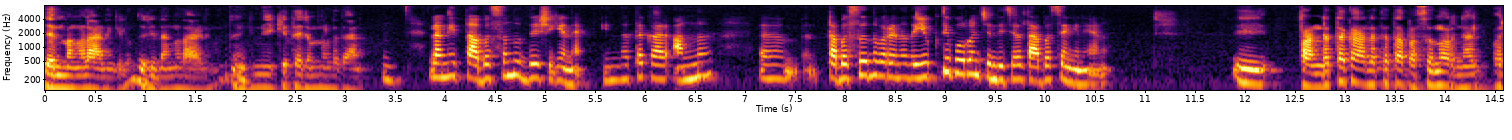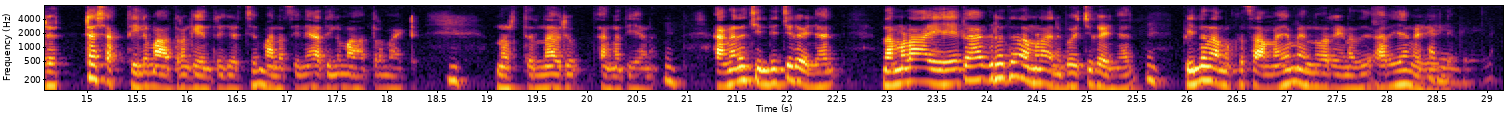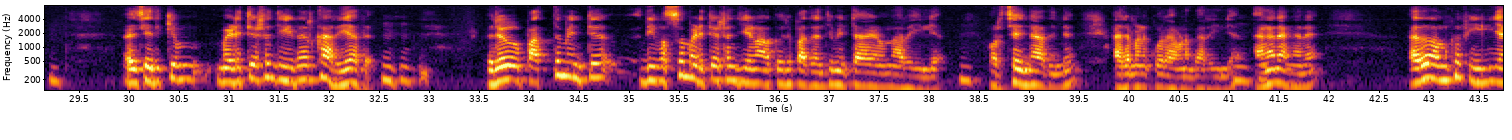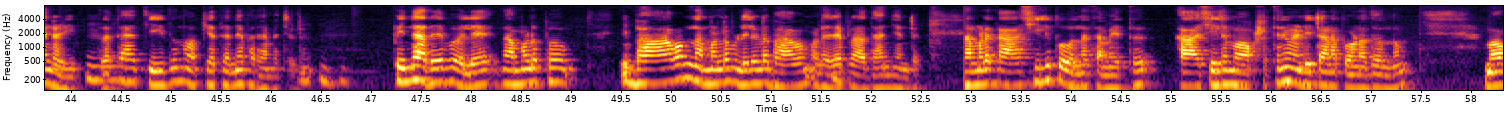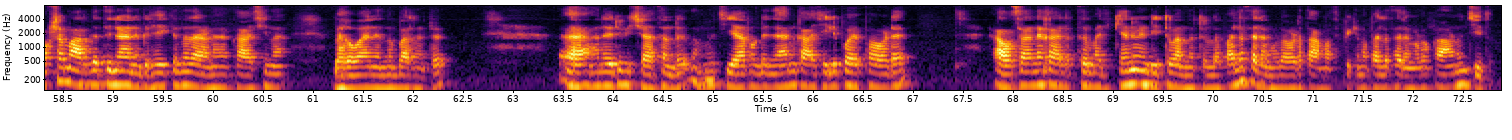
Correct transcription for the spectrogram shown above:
ജന്മങ്ങളാണെങ്കിലും ദുരിതങ്ങളാണെങ്കിലും നീക്കി തരും എന്നുള്ളതാണ്. അല്ലാണ്ട് ഈ തപസ് എന്ന് ഉദ്ദേശിക്കുന്നത് ഇന്നത്തെ കാല അന്ന് തപസ് എന്ന് പറയുന്നത് യുക്തിപൂർവം ചിന്തിച്ചാൽ തപസ് എങ്ങനെയാണ്? ഈ പണ്ടത്തെ കാലത്തെ തപസ് എന്ന് പറഞ്ഞാൽ ഒരൊറ്റ ശക്തിയിൽ മാത്രം കേന്ദ്രീകരിച്ച് മനസ്സിനെ അതിൽ മാത്രമായിട്ട്. നിർത്തുന്ന ഒരു സംഗതിയാണ്. അങ്ങനെ ചിന്തിച്ചു കഴിഞ്ഞാൽ നമ്മൾ ആ ഏകാഗ്രത നമ്മൾ അനുഭവിച്ചു കഴിഞ്ഞാൽ പിന്നെ നമുക്ക് സമയം എന്ന് പറയുന്നത് അറിയാൻ കഴിയില്ല. ശരിക്കും മെഡിറ്റേഷൻ ചെയ്തവർക്ക് അറിയാതെ. ഒരു പത്ത് മിനിറ്റ് ദിവസം മെഡിറ്റേഷൻ ചെയ്യുന്ന ആൾക്ക് ഒരു പതിനഞ്ച് മിനിറ്റ് ആയണമെന്ന് അറിയില്ല. കുറച്ച് കഴിഞ്ഞാൽ അതിന് അരമണിക്കൂർ ആവണമെന്ന് അറിയില്ല. അങ്ങനെ അങ്ങനെ അത് നമുക്ക് ഫീൽ ചെയ്യാൻ കഴിയും. അതൊക്കെ ചെയ്ത് നോക്കിയാൽ തന്നെ പറയാൻ പറ്റുള്ളൂ. പിന്നെ അതേപോലെ നമ്മളിപ്പോൾ ഈ ഭാവം നമ്മളുടെ ഉള്ളിലുള്ള ഭാവം വളരെ പ്രാധാന്യമുണ്ട്. നമ്മൾ കാശിയിൽ പോകുന്ന സമയത്ത് കാശിയിൽ മോക്ഷത്തിന് വേണ്ടിയിട്ടാണ് പോണതെന്നും മോക്ഷമാർഗത്തിനെ അനുഗ്രഹിക്കുന്നതാണ് കാശി ഭഗവാൻ എന്നും പറഞ്ഞിട്ട്. അങ്ങനെ ഒരു വിശ്വാസമുണ്ട്. നമ്മൾ ചെയ്യാറുണ്ട്. ഞാൻ കാശിയിൽ പോയപ്പോൾ അവിടെ അവസാന കാലത്ത് മരിക്കാൻ വേണ്ടിയിട്ട് വന്നിട്ടുള്ള പല സ്ഥലങ്ങളും അവിടെ താമസിപ്പിക്കുന്ന പല സ്ഥലങ്ങളും കാണുകയും ചെയ്തു.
